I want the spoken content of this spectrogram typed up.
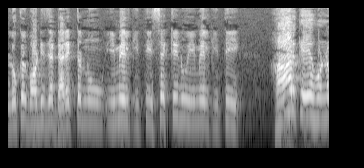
ਲੋਕਲ ਬਾਡੀਜ਼ ਦੇ ਡਾਇਰੈਕਟਰ ਨੂੰ ਈਮੇਲ ਕੀਤੀ ਸੈਕਟਰੀ ਨੂੰ ਈਮੇਲ ਕੀਤੀ। ਹਾਰ ਕੇ ਹੁਣ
